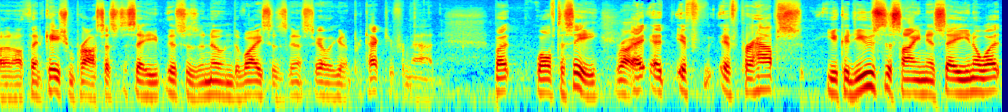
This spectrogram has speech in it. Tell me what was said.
an authentication process to say this is a known device is necessarily going to protect you from that. But we'll have to see. Right. I, if, if perhaps you could use the sign to say, you know what,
